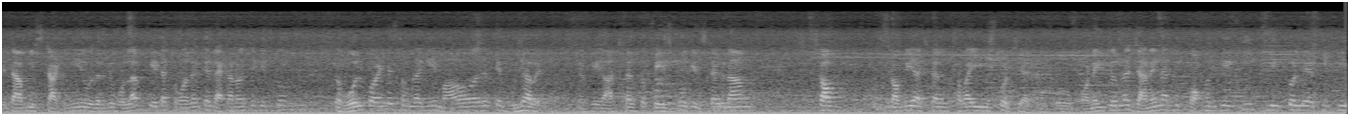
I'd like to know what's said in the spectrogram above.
যেটা আমি স্টার্টিংয়ে ওদেরকে বললাম কি এটা তোমাদেরকে দেখানো হচ্ছে কিন্তু দ্য হোল পয়েন্টে তোমরা গিয়ে মা বাবাদেরকে বুঝাবে কি আজকাল তো ফেসবুক ইনস্টাগ্রাম সব, সবই আজকাল সবাই ইউজ করছে আর তো অনেকজনরা জানে না কি কখন থেকে কী ক্লিক করলে আর কি, কী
